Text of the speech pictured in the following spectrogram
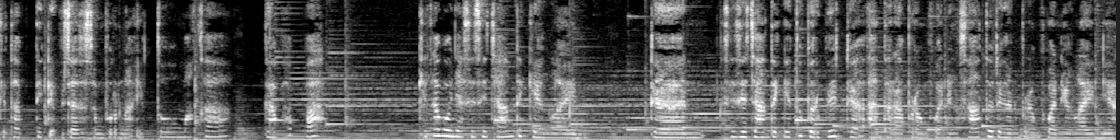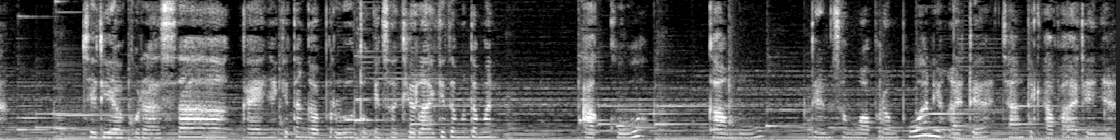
kita tidak bisa sesempurna itu, maka gak apa-apa. Kita punya sisi cantik yang lain. Dan sisi cantik itu berbeda antara perempuan yang satu dengan perempuan yang lainnya. Jadi aku rasa kayaknya kita nggak perlu untuk insecure lagi teman-teman. Aku, kamu, dan semua perempuan yang ada cantik apa adanya.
